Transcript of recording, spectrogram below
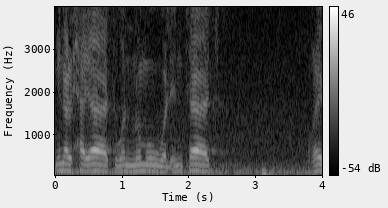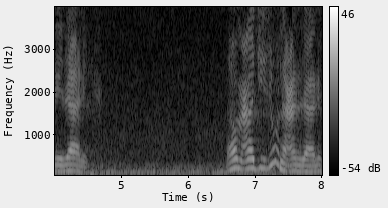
من الحياة والنمو والإنتاج وغير ذلك. فهم عاجزون عن ذلك.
